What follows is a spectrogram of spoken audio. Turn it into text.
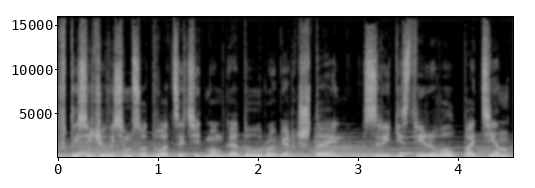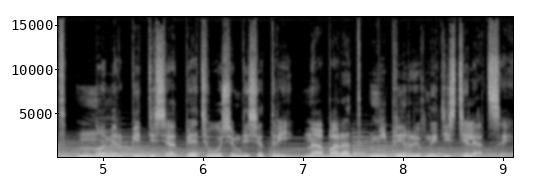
В 1827 году Роберт Штайн зарегистрировал патент номер 5583 на аппарат непрерывной дистилляции.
